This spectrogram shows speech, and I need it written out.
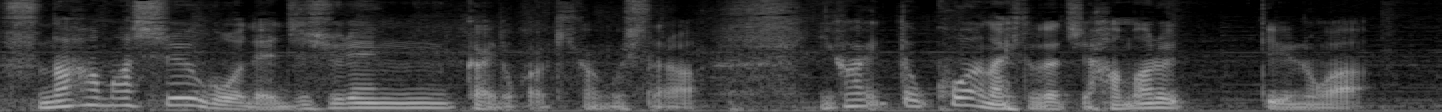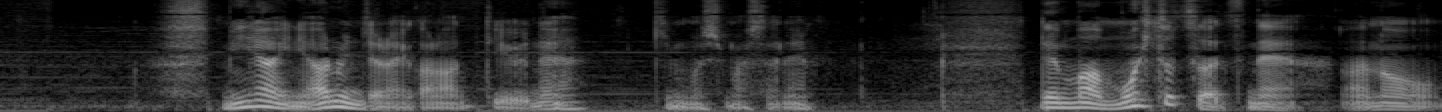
砂浜集合で自主練会とか企画したら意外とコアな人たちハマるっていうのが未来にあるんじゃないかなっていうね気もしましたね。でまあもう一つはですねあの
